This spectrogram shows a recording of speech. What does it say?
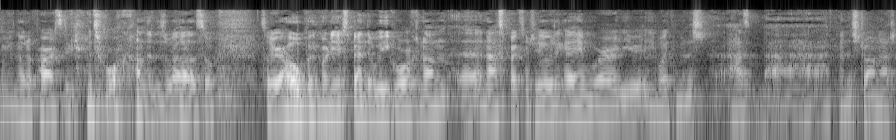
we have another part of the game to work on it as well. So, so you're hoping when you spend a week working on uh, an aspect or two of the game where you you might have been a, has uh, have been a strong at.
